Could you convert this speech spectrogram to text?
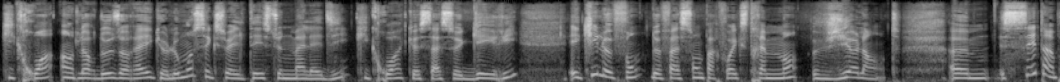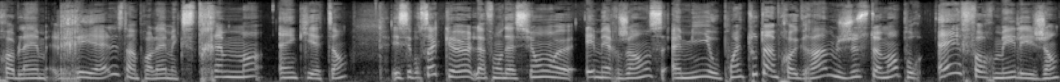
qui croient entre leurs deux oreilles que l'homosexualité c'est une maladie, qui croient que ça se guérit et qui le font de façon parfois extrêmement violente. Euh, c'est un problème réel, c'est un problème extrêmement inquiétant et c'est pour ça que la Fondation euh, Émergence a mis au point tout un programme justement pour informer les gens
